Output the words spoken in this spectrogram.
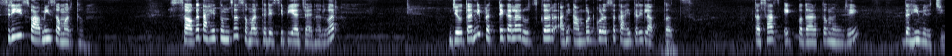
श्री स्वामी समर्थ. स्वागत आहे तुमचं समर्थ रेसिपी या चॅनलवर जेवताना प्रत्येकाला रुचकर आणि आंबट गोड असं काहीतरी लागतंच. तसाच एक पदार्थ म्हणजे दही मिरची.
